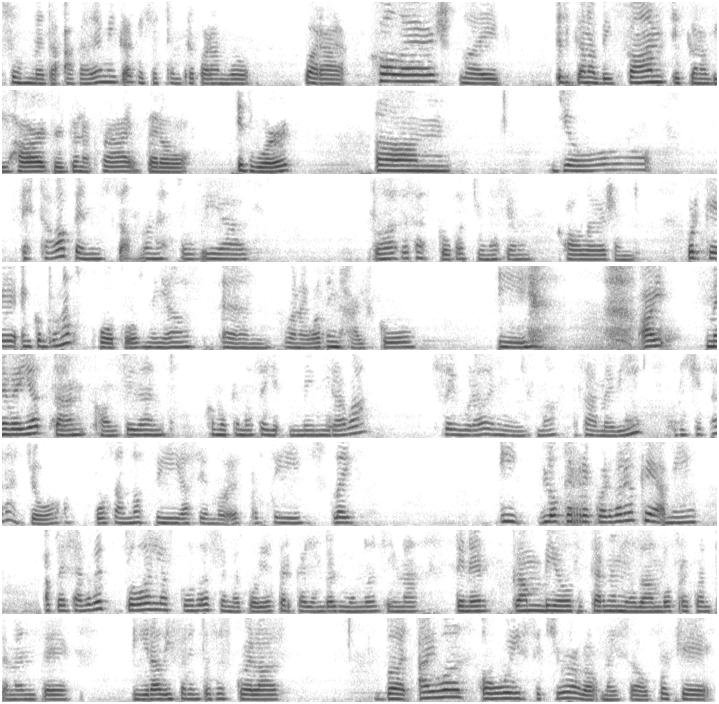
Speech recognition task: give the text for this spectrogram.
sus metas académicas, que se estén preparando para college, like, it's gonna be fun, it's gonna be hard, you're gonna cry, pero it's worth. Um, yo estaba pensando en estos días todas esas cosas que uno hacía en college and, porque encontré unas fotos mías en, when I was in high school y I, me veía tan confident, como que no sé, me miraba segura de mí misma. O sea, me vi dije, ¿esa era yo? Posando así, haciendo esto así, like. Y lo que recuerdo era que a mí, a pesar de todas las cosas, se me podía estar cayendo el mundo encima, tener cambios, estarme mudando frecuentemente, ir a diferentes escuelas. But I was always secure about myself porque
